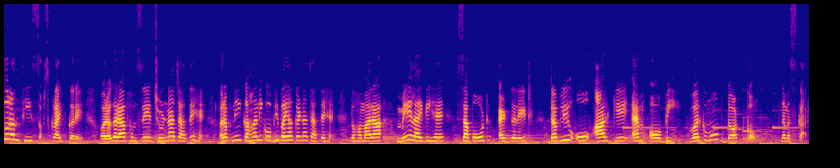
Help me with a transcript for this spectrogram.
तुरंत ही सब्सक्राइब करें। और अगर आप हमसे जुड़ना चाहते हैं और अपनी कहानी को भी बयां करना चाहते हैं तो हमारा मेल आईडी है support at the rate W O R K M O B workmob dot com नमस्कार।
